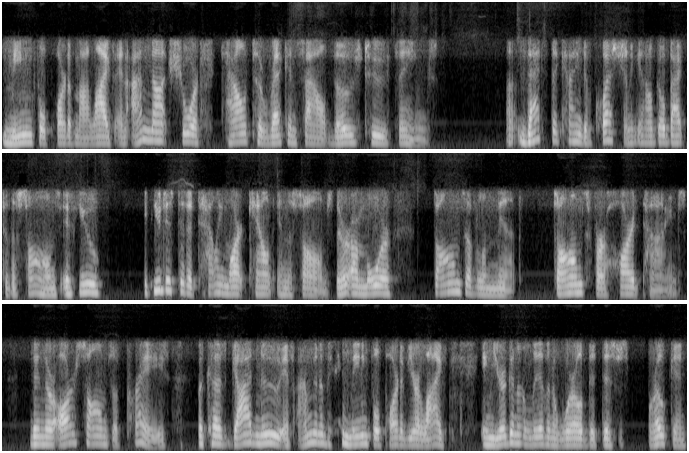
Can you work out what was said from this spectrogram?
meaningful part of my life and I'm not sure how to reconcile those two things. Uh, that's the kind of question. Again, I'll go back to the Psalms. If you, if you just did a tally mark count in the Psalms, there are more Psalms of lament, Psalms for hard times than there are Psalms of praise because God knew if I'm going to be a meaningful part of your life and you're going to live in a world that this is broken,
